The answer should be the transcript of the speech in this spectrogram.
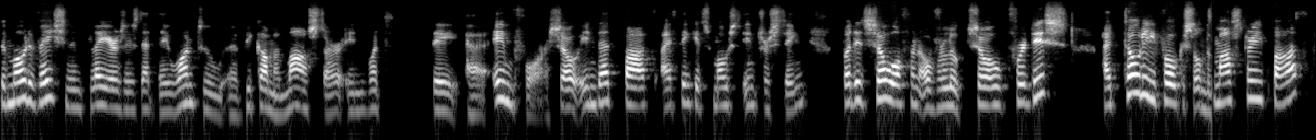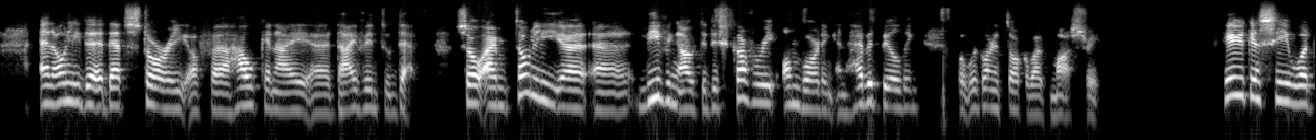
the motivation in players is that they want to uh, become a master in what they uh, aim for. So in that path, I think it's most interesting, but it's so often overlooked. So for this, I totally focused on the mastery path and only the, that story of uh, how can I dive into that. So I'm totally uh, uh, leaving out the discovery, onboarding, and habit building, but we're going to talk about mastery. Here you can see what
